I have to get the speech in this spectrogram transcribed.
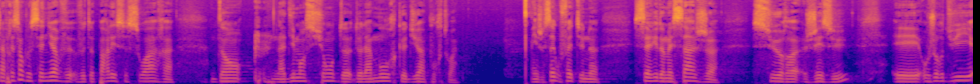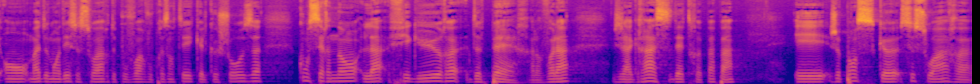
J'ai l'impression que le Seigneur veut, te parler ce soir dans la dimension de, l'amour que Dieu a pour toi. Et je sais que vous faites une série de messages sur Jésus. Et aujourd'hui, on m'a demandé ce soir de pouvoir vous présenter quelque chose concernant la figure de père. Alors voilà, j'ai la grâce d'être papa. Et je pense que ce soir,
